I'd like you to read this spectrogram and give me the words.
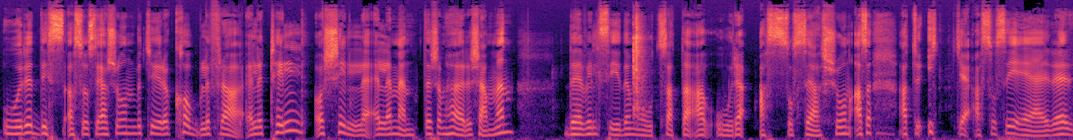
Ordet disassosiasjon betyr å koble fra eller til og skille elementer som hører sammen, det vil si det motsatte av ordet assosiasjon. Altså at du ikke assosierer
